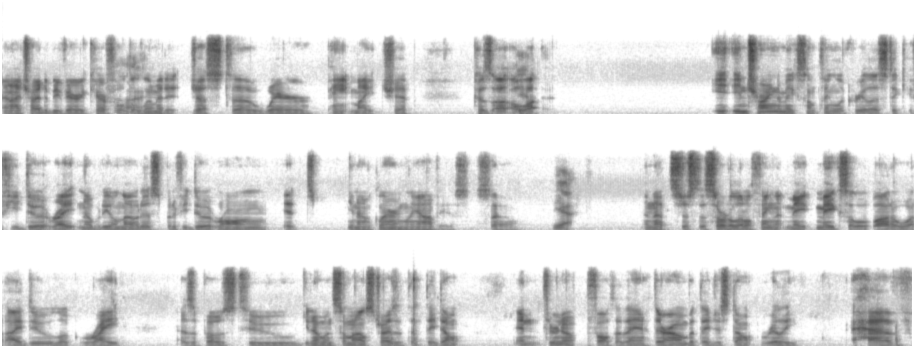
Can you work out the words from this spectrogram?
And I tried to be very careful to limit it just to where paint might chip, because a, a Yeah. lot. In, in trying to make something look realistic, if you do it right, nobody will notice. But if you do it wrong, it's you know glaringly obvious. So. Yeah. And that's just the sort of little thing that make, makes a lot of what I do look right, as opposed to you know when someone else tries it that they don't, and through no fault of their, their own, but they just don't really have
